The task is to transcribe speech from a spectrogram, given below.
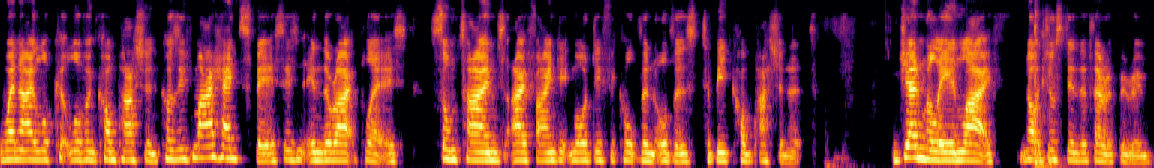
when I look at love and compassion. Because if my headspace isn't in the right place, sometimes I find it more difficult than others to be compassionate. Generally in life, not just in the therapy room.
